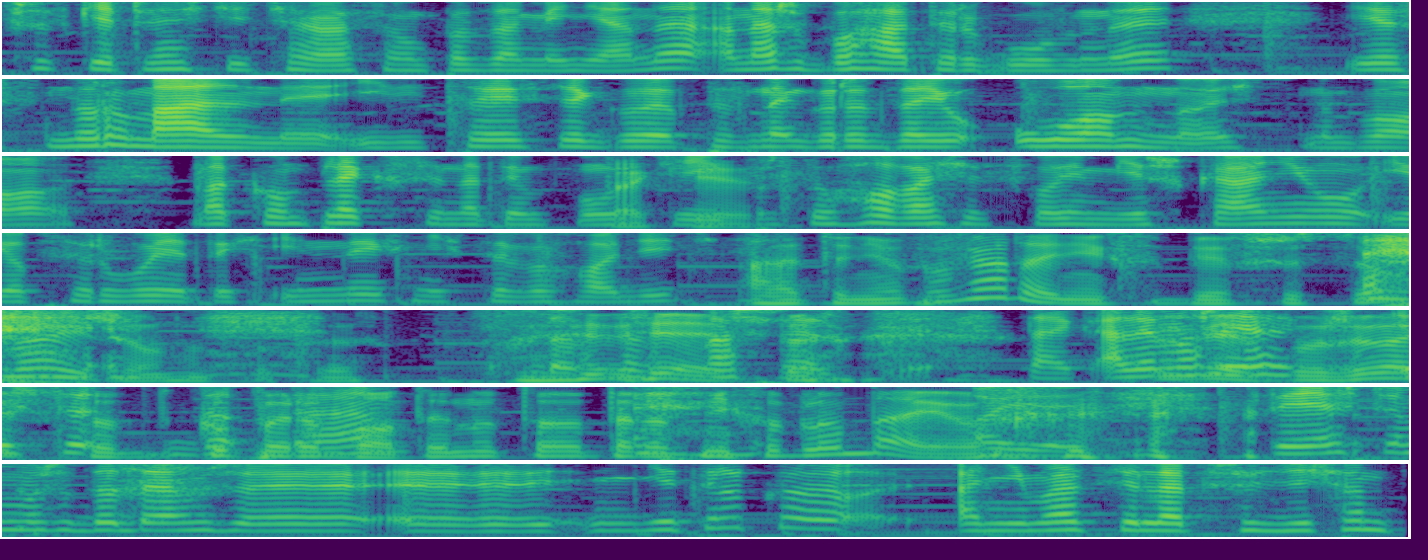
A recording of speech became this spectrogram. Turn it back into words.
Wszystkie części ciała są pozamieniane, a nasz bohater główny jest normalny i to jest jego pewnego rodzaju ułomność, no bo ma kompleksy na tym punkcie tak i po prostu chowa się w swoim mieszkaniu i obserwuje tych innych, nie chce wychodzić. Ale to nie opowiadaj, niech sobie wszyscy obejrzą, no co ty. No, no, wiesz, masz rację. Tak, ale może wiesz, ja jeszcze... to kupę roboty, no to teraz niech oglądają. Ojej. To ja jeszcze może dodam, że y, nie tylko animacja lat 60.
